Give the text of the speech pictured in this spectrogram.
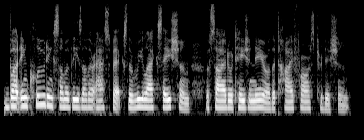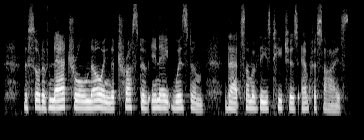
but including some of these other aspects the relaxation of Sayadaw Tejaniya or the Thai forest tradition. The sort of natural knowing, the trust of innate wisdom that some of these teachers emphasize.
